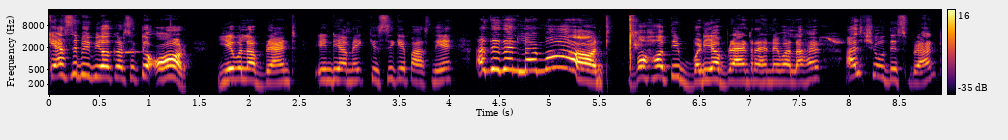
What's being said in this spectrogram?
कैसे भी वियर कर सकते हो और ये वाला ब्रांड इंडिया में किसी के पास नहीं है अदर देन लेमॉन्ट बहुत ही बढ़िया ब्रांड रहने वाला है। आई शो दिस ब्रांड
